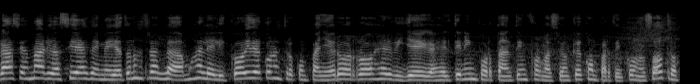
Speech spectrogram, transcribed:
Gracias, Mario. Así es, de inmediato nos trasladamos al helicoide con nuestro compañero Roger Villegas. Él tiene importante información que compartir con nosotros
